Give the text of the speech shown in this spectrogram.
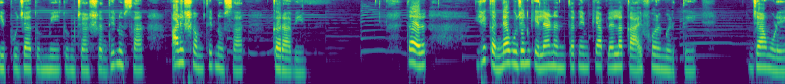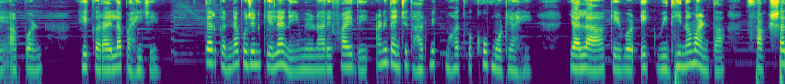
ही पूजा तुम्ही तुमच्या श्रद्धेनुसार आणि क्षमतेनुसार करावी. तर हे कन्यापूजन केल्यानंतर नेमके आपल्याला काय फळ मिळते? ज्यामुळे आपण हे करायला पाहिजे. तर कन्यापूजन केल्याने मिळणारे फायदे आणि त्यांचे धार्मिक महत्त्व खूप मोठे आहे. याला केवळ एक विधी न मांडता साक्षात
